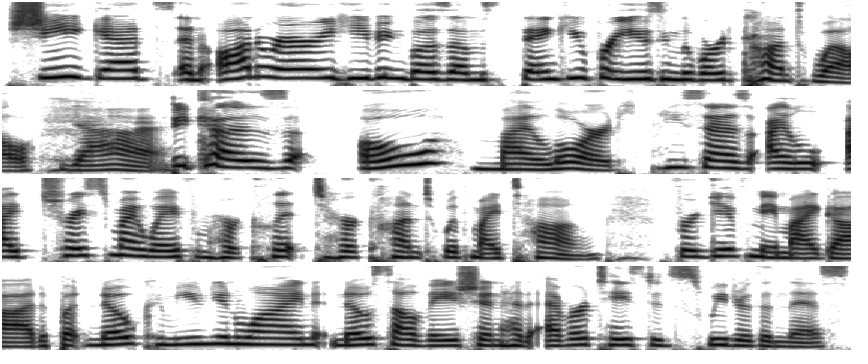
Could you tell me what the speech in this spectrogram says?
she gets an honorary heaving bosoms. Thank you for using the word cunt well Yeah. because oh my lord. He says I I traced my way from her clit to her cunt with my tongue. Forgive me, my God, but no communion wine, no salvation had ever tasted sweeter than this.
